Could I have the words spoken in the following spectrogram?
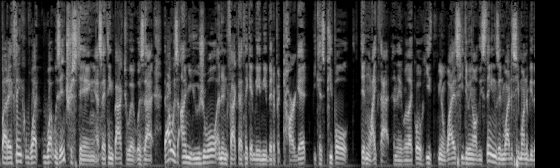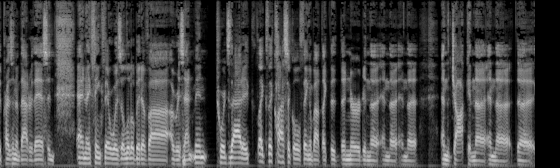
But I think what what was interesting, as I think back to it, was that that was unusual, and in fact, I think it made me a bit of a target because people didn't like that, and they were like, "Oh, he, you know, why is he doing all these things, and why does he want to be the president of that or this?" And and I think there was a little bit of a, a resentment towards that, it, like the classical thing about like the the nerd and the and the and the and the jock and the and the the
